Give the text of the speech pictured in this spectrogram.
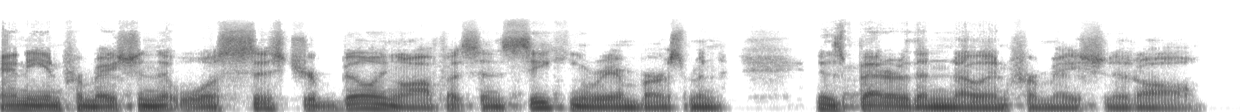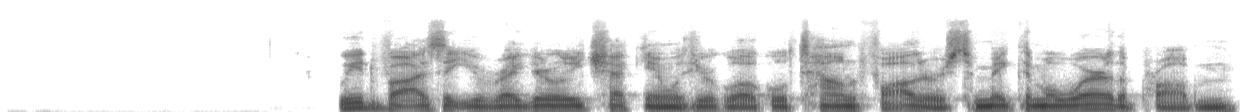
any information that will assist your billing office in seeking reimbursement is better than no information at all. We advise that you regularly check in with your local town fathers to make them aware of the problem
